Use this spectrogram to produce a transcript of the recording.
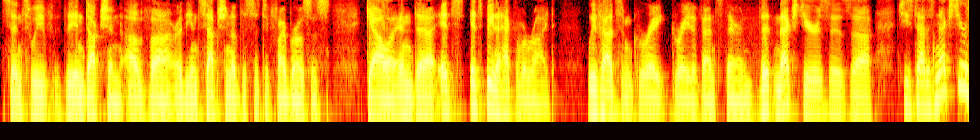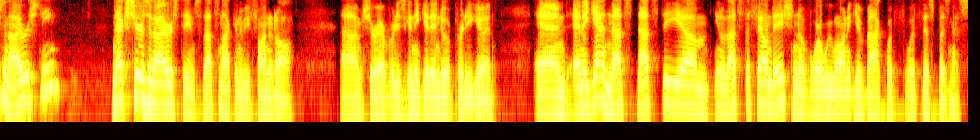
since we've the induction of uh, or the inception of the cystic fibrosis gala, and uh, it's it's been a heck of a ride. We've had some great great events there, and next year's is. Uh, geez, Dad, is next year's an Irish theme? Next year's an Irish theme, so that's not going to be fun at all. Uh, I'm sure everybody's going to get into it pretty good and and again that's that's the um, you know that's the foundation of where we want to give back with with this business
